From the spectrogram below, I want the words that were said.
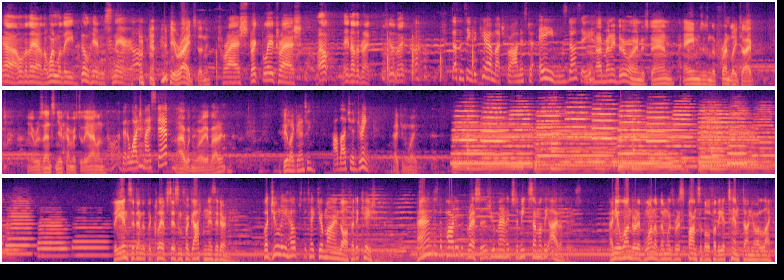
Yeah, over there, the one with the built in sneer. Oh. he writes, doesn't he? Trash, strictly trash. Well, need another drink. Excuse me. Doesn't seem to care much for our Mr. Ames, does he? Not many do, I understand. Ames isn't the friendly type. He resents newcomers to the island. Oh, I better watch my step. I wouldn't worry about it. You feel like dancing? How about your drink? I can wait. The incident at the cliffs isn't forgotten, is it, Ernie? But Julie helps to take your mind off it occasionally. And as the party progresses, you manage to meet some of the islanders. And you wonder if one of them was responsible for the attempt on your life.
